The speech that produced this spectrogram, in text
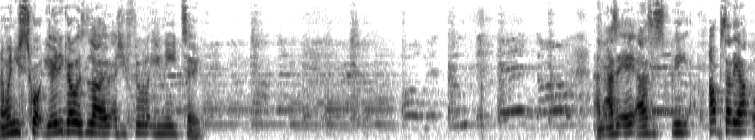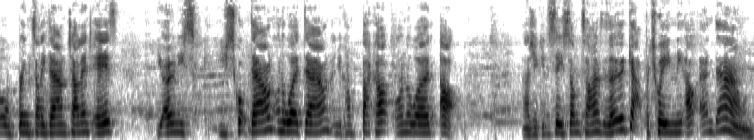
Now, when you squat, you only go as low as you feel like you need to. And as it is, as the up Sally up or bring Sally down challenge is, you only you squat down on the word down and you come back up on the word up. As you can see, sometimes there's a gap between the up and down.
